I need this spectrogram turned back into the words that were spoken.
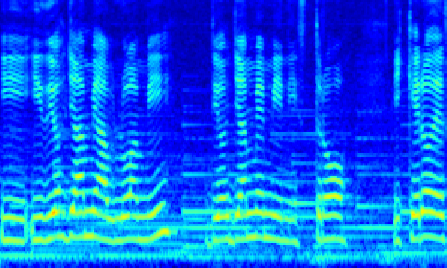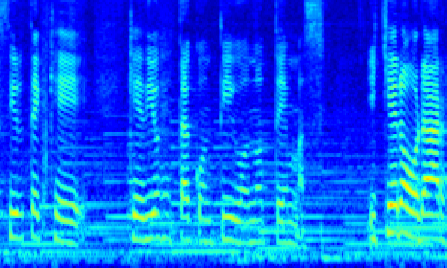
Y, y Dios ya me habló a mí, Dios ya me ministró. Y quiero decirte que, que Dios está contigo, no temas. Y quiero orar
